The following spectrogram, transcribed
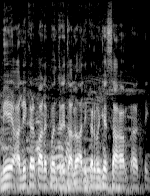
मी अलीकड पालकमंत्री झालो अलीकड म्हणजे सहा तीन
